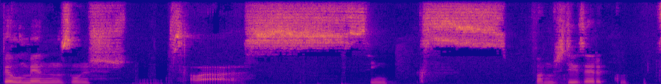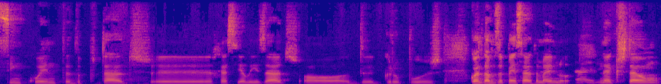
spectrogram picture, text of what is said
pelo menos uns, sei lá, 5 vamos dizer, 50 deputados uh, racializados ou de grupos. Quando estamos a pensar também no, na questão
